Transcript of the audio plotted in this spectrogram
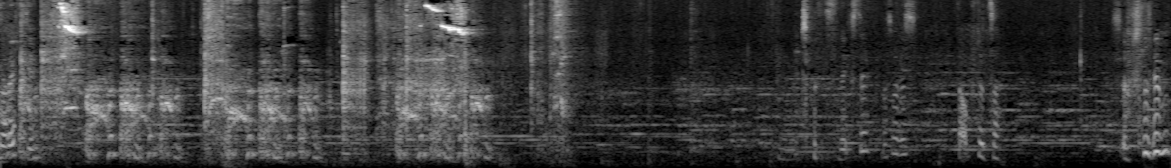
Und rechts gehen. Das nächste, was war das? Der Abstürzer. Ist ja schlimm.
